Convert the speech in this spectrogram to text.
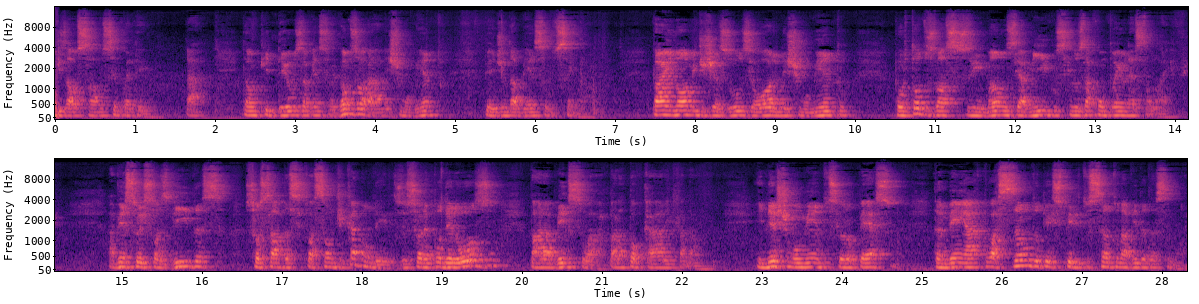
Diz ao Salmo 51. Tá? Então, que Deus abençoe. Vamos orar neste momento, pedindo a bênção do Senhor. Pai, em nome de Jesus, eu oro neste momento por todos os nossos irmãos e amigos que nos acompanham nesta live. Abençoe suas vidas, o Senhor sabe da situação de cada um deles. O Senhor é poderoso para abençoar, para tocar em cada um. E neste momento, Senhor, eu peço também a atuação do Teu Espírito Santo na vida da Simone.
